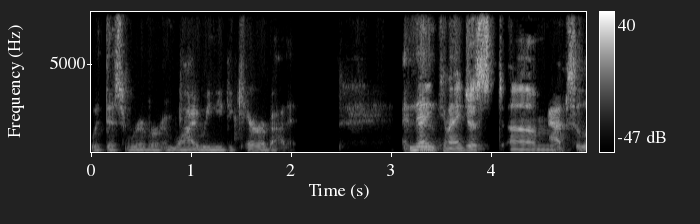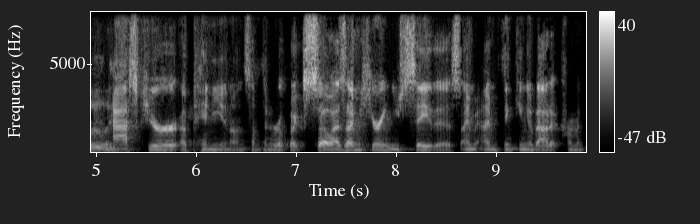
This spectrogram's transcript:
with this river and why we need to care about it. And then, can I just um, absolutely ask your opinion on something real quick? So, as I'm hearing you say this, I'm, I'm thinking about it from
